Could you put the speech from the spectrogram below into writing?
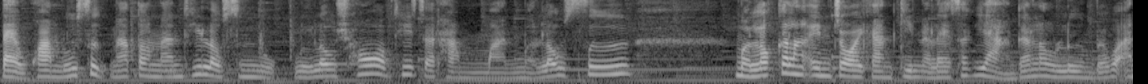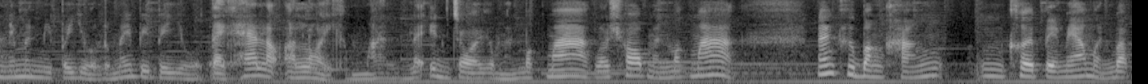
แต่ความรู้สึกนะตอนนั้นที่เราสนุกหรือเราชอบที่จะทำมันเหมือนเราซื้อ เหมือนเรากำลัง enjoy การกินอะไรสักอย่างแต่เราลืมไปว่าอันนี้มันมีประโยชน์หรือไม่มีประโยชน์แต่แค่เราอร่อยกับมัน และ enjoy กับมันมากๆ แล้วชอบมันมากๆ นั่นคือบางครั้งเคยเป็นไหมเหมือนแบบ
